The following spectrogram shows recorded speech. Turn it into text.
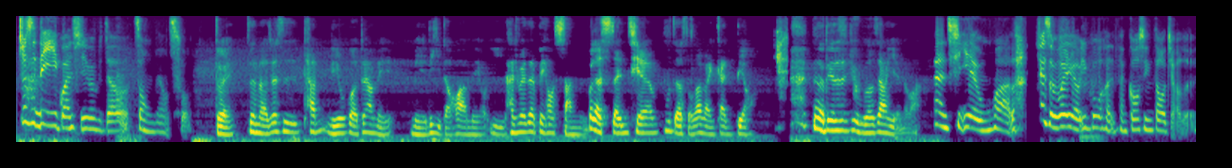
就是利益关系会比较重，没有错。对，真的就是他，你如果对他没没利的话，没有意义，他就会在背后伤你，为了升迁，不择手段把你干掉。那个电视剧不都这样演的吗？看企业文化了，确实我也有遇过很很勾心斗角的。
